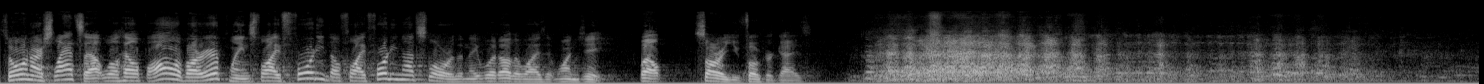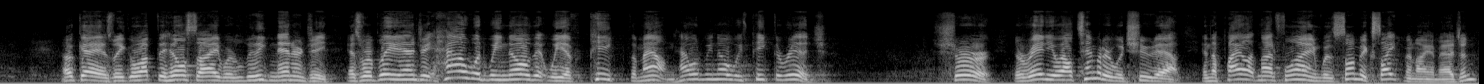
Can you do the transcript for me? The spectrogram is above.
throwing our slats out will help all of our airplanes fly 40. They'll fly 40 knots slower than they would otherwise at 1G. Well, sorry, you Fokker guys. Okay, as we go up the hillside, we're bleeding energy. As we're bleeding energy, how would we know that we have peaked the mountain? How would we know we've peaked the ridge? Sure, the radio altimeter would shoot out, and the pilot not flying with some excitement, I imagine,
